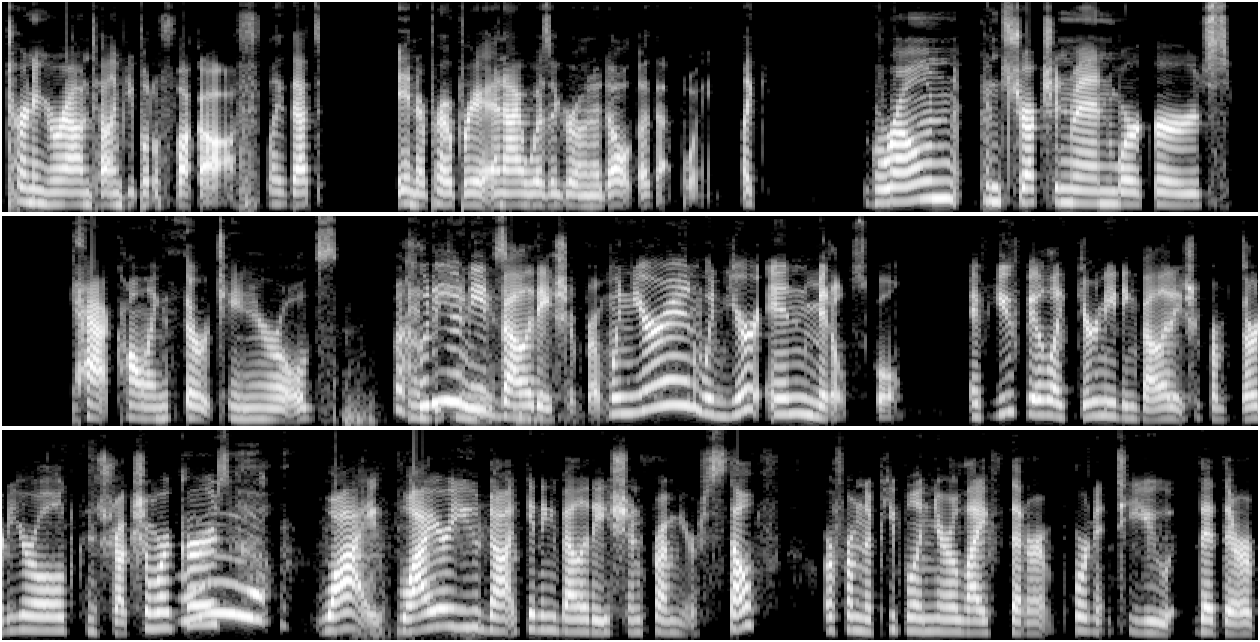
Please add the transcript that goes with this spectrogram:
turning around telling people to fuck off. Like that's inappropriate. And I was a grown adult at that point. Like grown construction men, workers, catcalling 13 year olds. But who do you need validation from? When you're in when you're in middle school, if you feel like you're needing validation from 30-year-old construction workers, why? Why are you not getting validation from yourself or from the people in your life that are important to you that their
